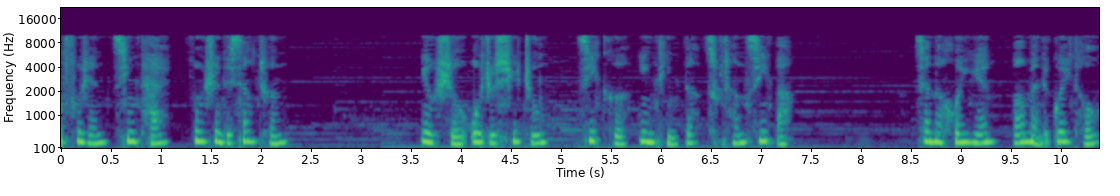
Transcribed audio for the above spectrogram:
夫人轻抬丰润的香唇，右手握住虚竹饥渴硬挺的粗长鸡巴，将那浑圆饱满的龟头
